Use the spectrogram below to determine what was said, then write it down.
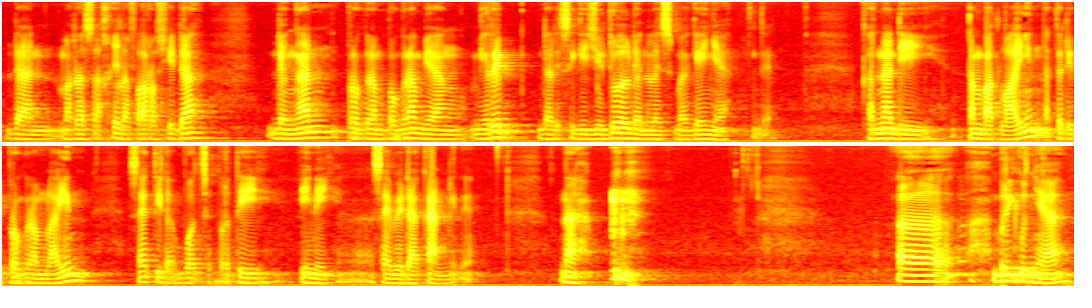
dan Madrasah Khilafah Rasyidah dengan program-program yang mirip dari segi judul dan lain sebagainya. Gitu. Karena di tempat lain atau di program lain saya tidak buat seperti ini, saya bedakan gitu. Ya. Nah, uh, berikutnya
